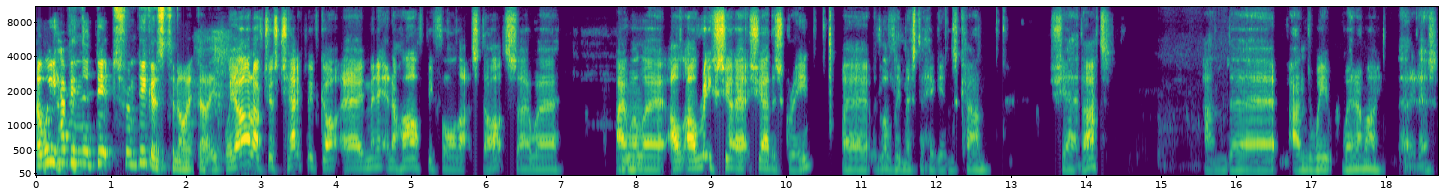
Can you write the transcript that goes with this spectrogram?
Are we having the dips from diggers tonight, Dave? We are. I've just checked. We've got a minute and a half before that starts. So uh, I will. Uh, I'll. I'll re-share share the screen. Uh, with lovely Mr. Higgins can share that, and uh, and we. Where am I? There it is.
